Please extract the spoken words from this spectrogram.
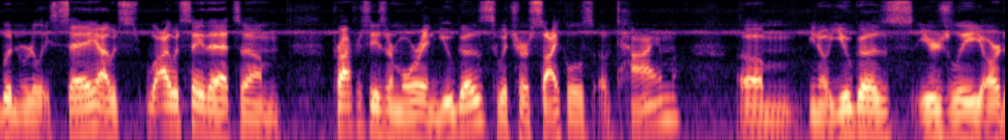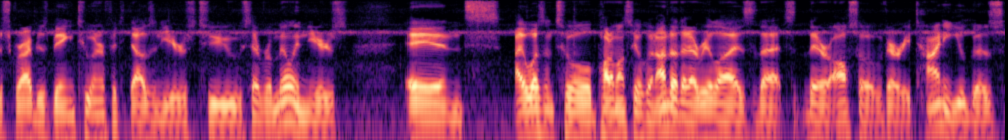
wouldn't really say. I would I would say that um, prophecies are more in yugas, which are cycles of time. Um, you know, yugas usually are described as being 250,000 years to several million years. And I wasn't until Paramahansa Yogananda that I realized that they're also very tiny yugas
